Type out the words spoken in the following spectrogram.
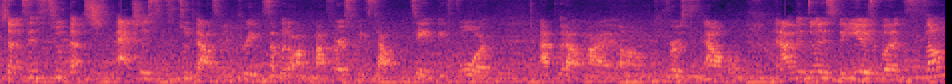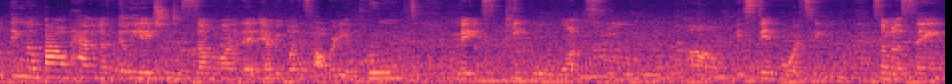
since 2000, actually since 2003 because I put on my first mixtape before I put out my um, first album. And I've been doing this for years, but something about having affiliation to someone that everyone has already approved makes people want to um, extend more to you. Some of the same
